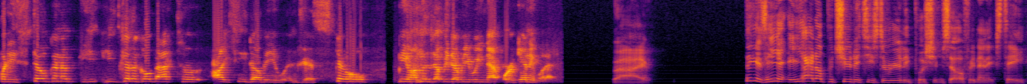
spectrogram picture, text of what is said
but he's still gonna he, he's gonna go back to ICW and just still be on the WWE network anyway. Right. Thing is, he he had opportunities to really push himself in NXT,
